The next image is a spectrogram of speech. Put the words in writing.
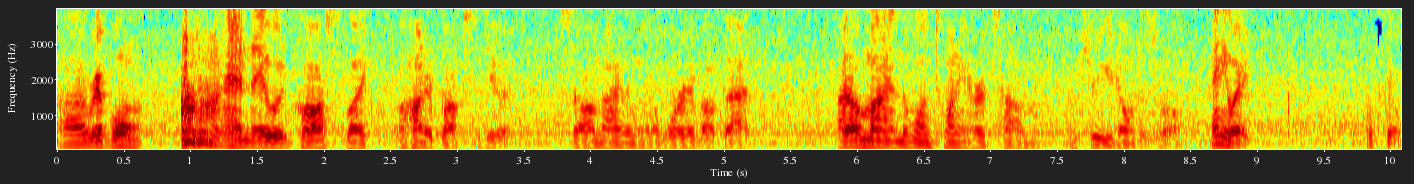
uh, ripple, and it would cost like 100 bucks to do it. So I'm not even going to worry about that. I don't mind the 120 hertz hum. I'm sure you don't as well. Anyway, let's go.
